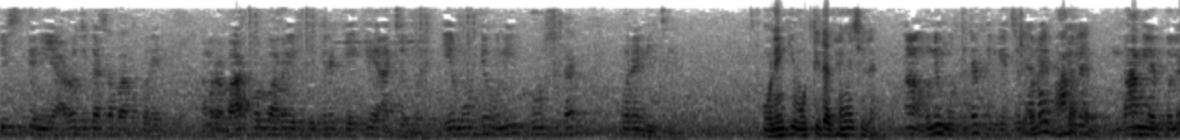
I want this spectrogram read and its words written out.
পিসিতে নিয়ে আরও জিজ্ঞাসাবাদ করে আমরা বার করব। আরও এর ভিতরে কে কে আছে বলে। এই মুহূর্তে উনি ভুল স্বীকার করে নিয়েছিলেন। উনি কি মূর্তিটা ভেঙেছিলেন? হ্যাঁ উনি মূর্তিটা ভেঙেছে কেন বলে ভাঙলেন? ভাঙলেন বলে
